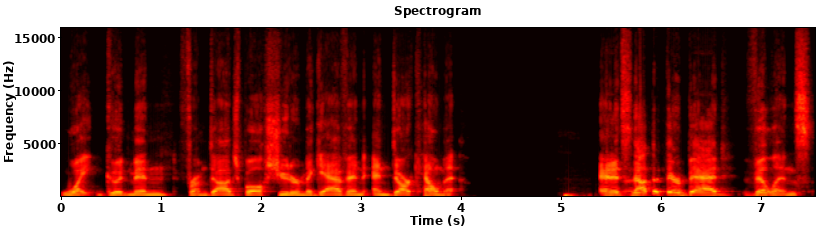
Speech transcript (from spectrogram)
White Goodman from Dodgeball, Shooter McGavin, and Dark Helmet. And it's not that they're bad villains,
